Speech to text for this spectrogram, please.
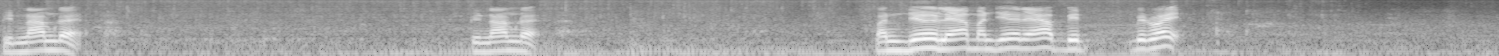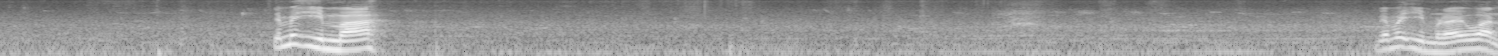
ปิดน้ำด้วยปิดน้ำด้วย มันเยอะแล้วมันเยอะแล้วปิดปิดไว้ ยังไม่อิ่มเหรอยังไม่อิ่มเลยอ้วน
